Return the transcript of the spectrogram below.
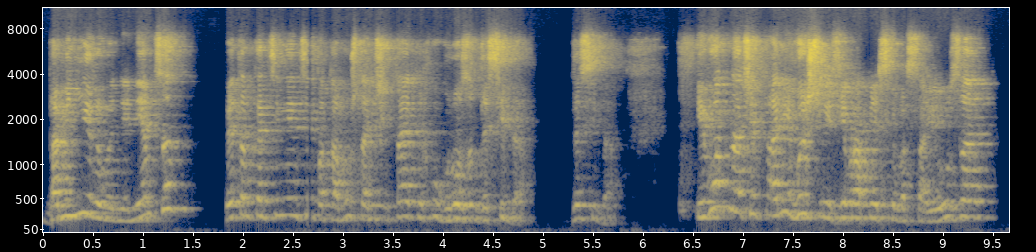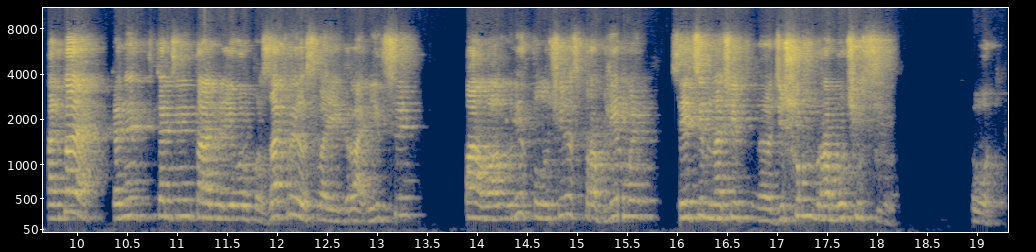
доминирования немцев в этом континенте, потому что они считают их угрозой для себя. Для себя. И вот, значит, они вышли из Европейского Союза. Тогда континентальная Европа закрыла свои границы. А у них получились проблемы с этим, значит, э, дешевым рабочим силой. Вот.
